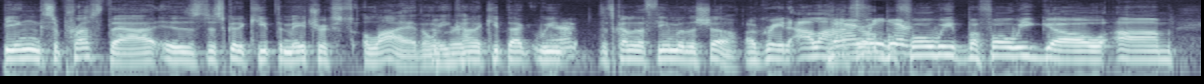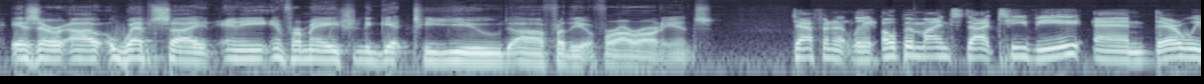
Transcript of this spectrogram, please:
Being suppressed that is just going to keep the matrix alive, and we kind of keep that. We that's kind of the theme of the show. Agreed, Alejandro. we give- Before we before we go, um, is there a website, any information to get to you uh, for the for our audience? Definitely. Openminds.tv, and there we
